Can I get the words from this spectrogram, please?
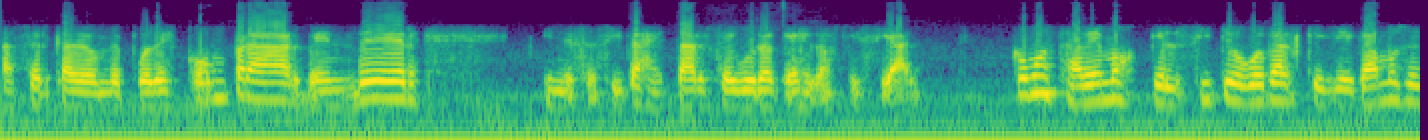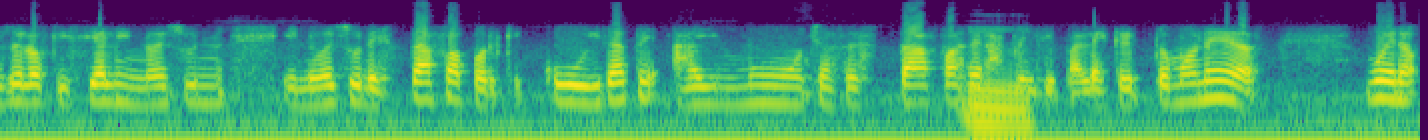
acerca de dónde puedes comprar, vender, y necesitas estar seguro que es el oficial. ¿Cómo sabemos que el sitio web al que llegamos es el oficial y no es un y no es una estafa? Porque cuídate, hay muchas estafas de las mm. principales criptomonedas. Bueno,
